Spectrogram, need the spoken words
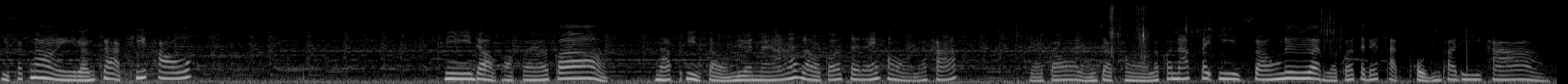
อีกสักหน่อยหลังจากที่เขามีดอกออกแล้วก็นับอีกสองเดือนนะ เราก็จะได้ห่อนะคะ แล้วก็หลังจากห่อแล้วก็นับไปอีกสองเดือนเราก็จะได้ตัดผลพอดีค่ะ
